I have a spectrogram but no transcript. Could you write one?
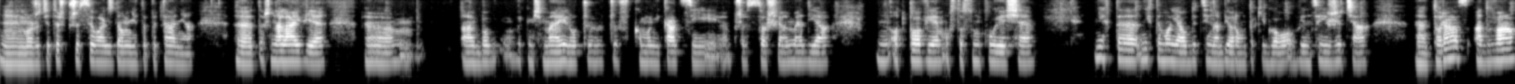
Mm, Możecie też przysyłać do mnie te pytania, e, też na live, albo w jakimś mailu, czy, czy w komunikacji e, przez social media. Mm, Odpowiem, ustosunkuję się. Niech te, niech te moje audycje nabiorą takiego więcej życia. E, To raz, a dwa,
